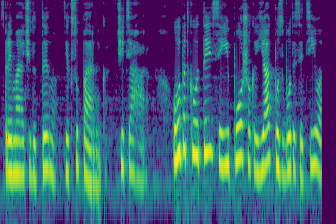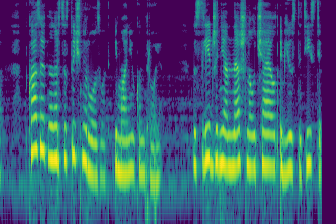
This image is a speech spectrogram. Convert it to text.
сприймаючи дитину як суперника чи тягар. У випадку Летисі її пошуки, як позбутися тіла, вказують на нарцистичний розлад і манію контролю. Дослідження National Child Abuse Statistic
